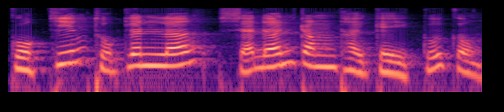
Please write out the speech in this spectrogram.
Cuộc chiến thuộc linh lớn sẽ đến trong thời kỳ cuối cùng.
